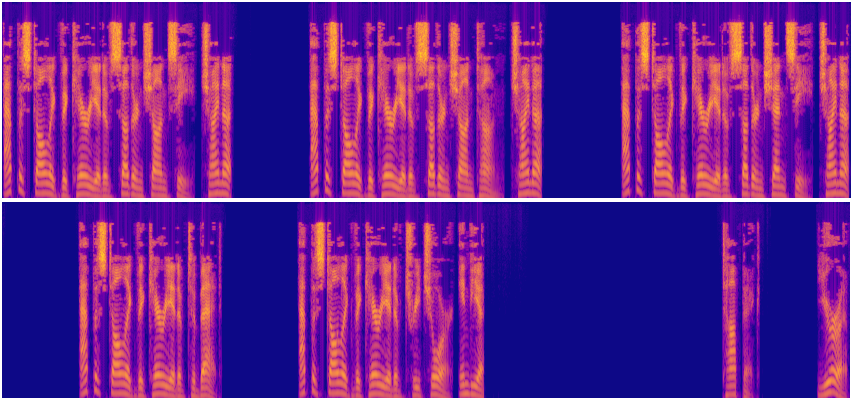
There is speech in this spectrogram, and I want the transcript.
Apostolic Vicariate of Southern Shanxi, China. Apostolic Vicariate of Southern Shantung, China. Apostolic Vicariate of Southern Shenxi, China. Apostolic Vicariate of Tibet. Apostolic Vicariate of Trichur, India Europe.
